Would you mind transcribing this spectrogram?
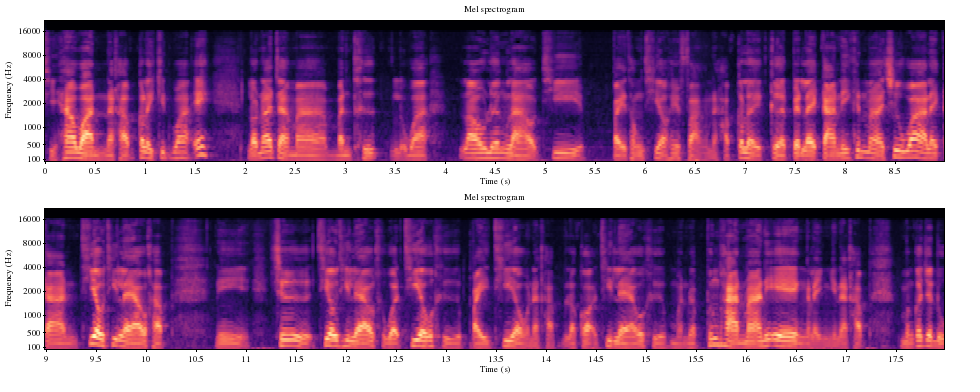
สี่ห้าวันนะครับ ก็เลยคิดว่า เอ๊ะ เราน่าจะมาบันทึกหรือว่าเล่าเรื่องราวที่ ไปท่องเที่ยวให้ฟังนะครับ ก็เลยเกิดเป็นรายการนี้ขึ้นมาชื่อว่ารายการเที่ยวที่แล้วครับ นี่ชื่อเที่ยวที่แล้วคือว่าเที่ยวก็คือไปเที่ยวนะครับ แล้วก็ที่แล้วก็คือเหมือนแบบเพิ่งผ่านมานี่เองอะไรอย่างนี้นะครับ มันก็จะดู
